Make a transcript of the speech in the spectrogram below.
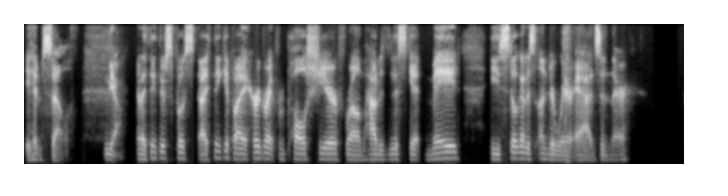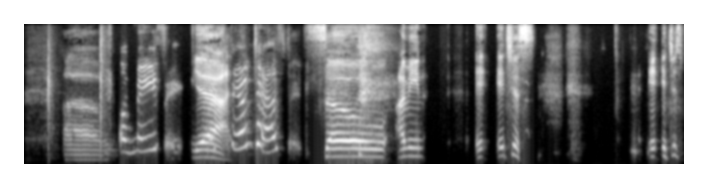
himself. Yeah. And I think they're supposed I think if I heard right from Paul Scheer from How Did This Get Made, he's still got his underwear ads in there. Um Amazing. yeah. fantastic. So I mean, it it just it, it just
